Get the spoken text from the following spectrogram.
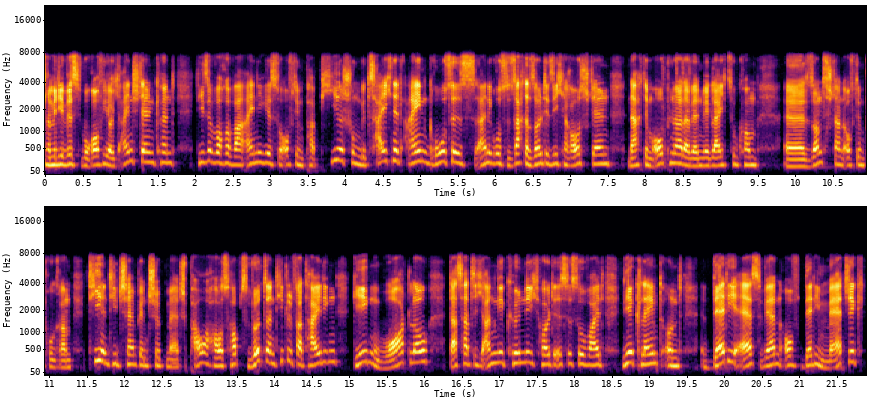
damit ihr wisst, worauf ihr euch einstellen könnt. Diese Woche war einiges so auf dem Papier schon gezeichnet. Ein großes, eine große Sache sollte sich herausstellen nach dem Opener, da werden wir gleich zukommen. Äh, sonst stand auf dem Programm TNT Championship Match. Powerhouse Hobbs wird seinen Titel verteidigen gegen Wardlow. Das hat sich angekündigt. Heute ist es soweit. The Acclaimed und Daddy S werden auf Daddy Magic,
